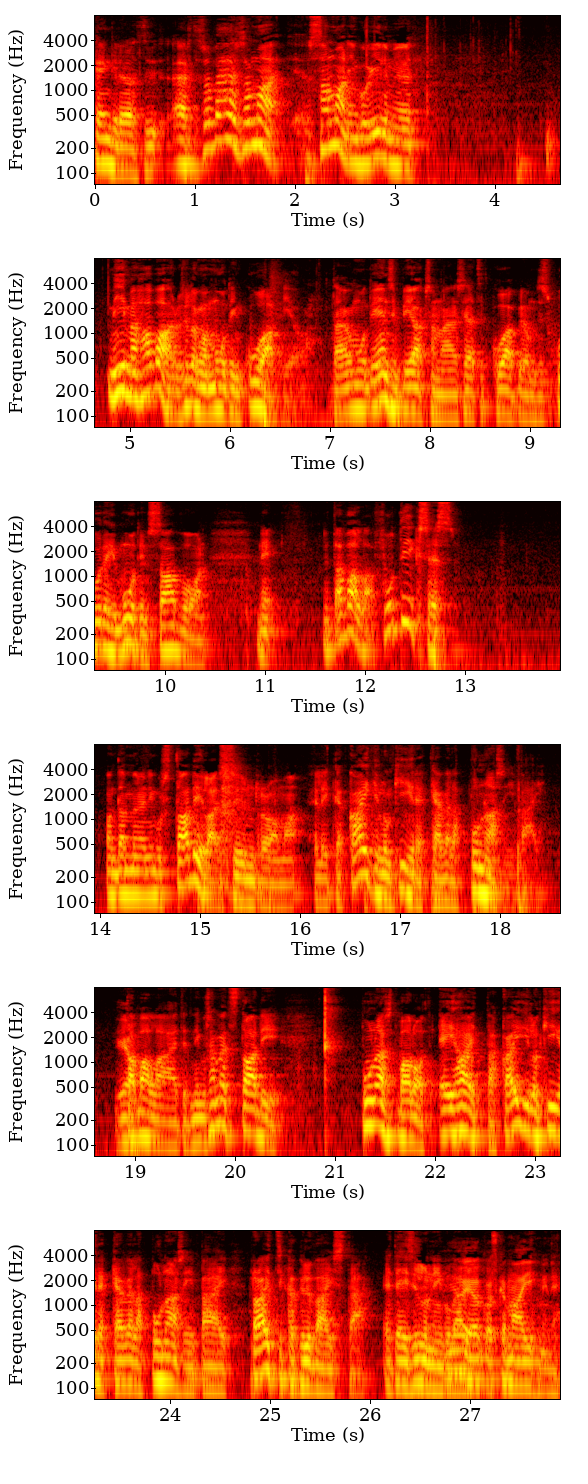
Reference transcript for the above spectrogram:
henkilökohtaisesti ärsyttää. Se on vähän sama, sama niin kuin ilmiö, että mihin mä havahduin silloin, kun mä muutin Kuopioon. tai muutin ensin Piaksamäen sieltä sitten Kuopioon, mutta siis kuitenkin muutin Savoon, niin, niin tavallaan futikses on tämmöinen niin stadilaissyndrooma, eli kaikilla on kiire kävellä punaisiin päin. Joo. Tavallaan, että, että niin kuin sä menet punaiset valot, ei haittaa, kaikilla on kiire kävellä punaisiin päin, raitsikka kyllä väistää, että ei silloin niin kuin Joo, joo, koska mä oon ihminen.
